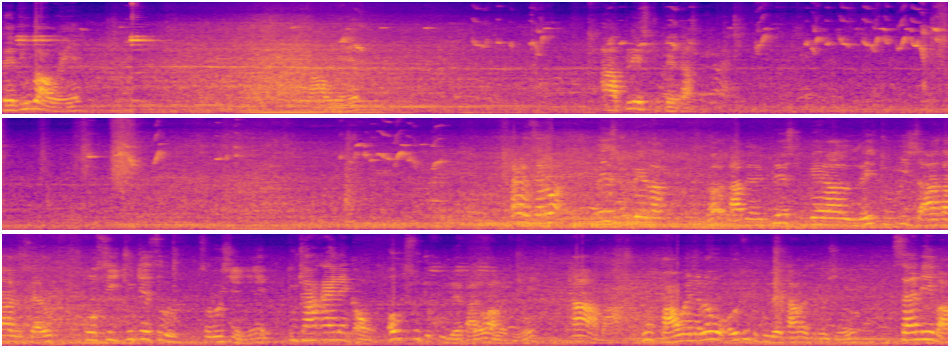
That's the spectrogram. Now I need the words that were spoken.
the two vowel vowel are placed together အဲ့တော့ဆရာတို့က place together နော်လာပြန် place together relate to each other လို့ဆရာတို့ constituted ဆိုဆိုလို့ရှိရင်တူထားခိုင်းတဲ့ကောင်အုပ်စုတစ်ခုလည်းဘာလို့ရမလဲဆိုရင်ထားပါအခုဘာဝယ်နှလုံးကိုအုပ်စုတစ်ခုလည်းထားမယ်ဆိုလို့ရှိရင် Sunday မှာ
